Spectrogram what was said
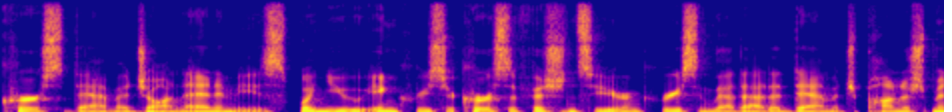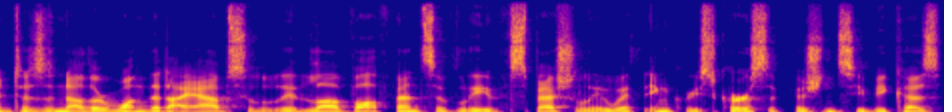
curse damage on enemies. When you increase your curse efficiency, you're increasing that added damage. Punishment is another one that I absolutely love offensively, especially with increased curse efficiency because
